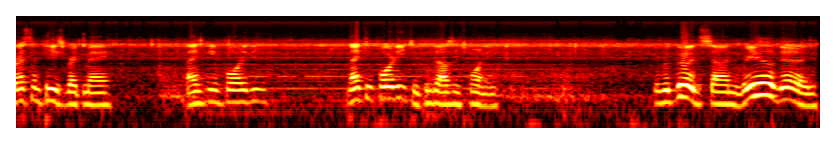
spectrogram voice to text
Rest in peace, Rick May. 1940, 1940 to 2020. You were good, son. Real good.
